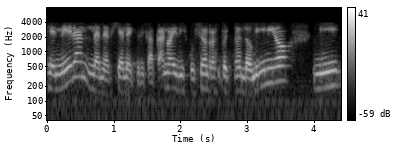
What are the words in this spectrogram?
generan la energía eléctrica. Acá no hay discusión respecto al dominio ni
